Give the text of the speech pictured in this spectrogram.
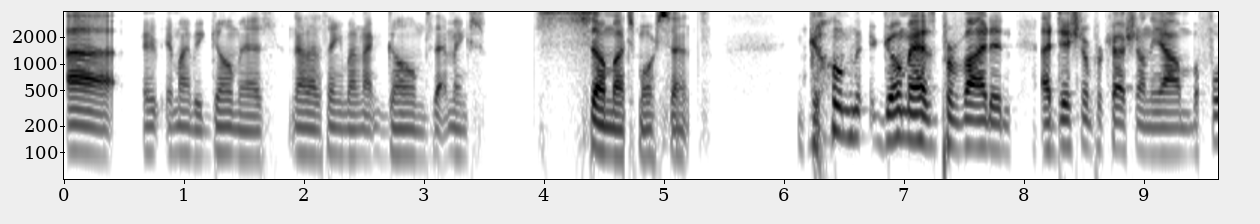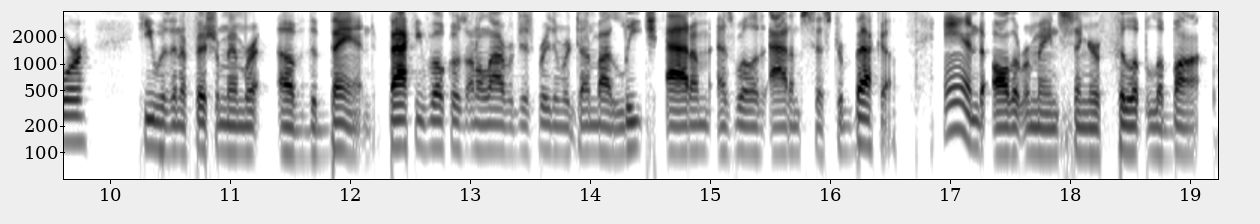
uh, it, it, might be Gomez. Now that I think about it, not Gomes. That makes so much more sense. Gomez provided additional percussion on the album before he was an official member of the band. Backing vocals on Alive or Just Breathing were done by Leach Adam as well as Adam's sister Becca, and all that remains singer Philip Labonte.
